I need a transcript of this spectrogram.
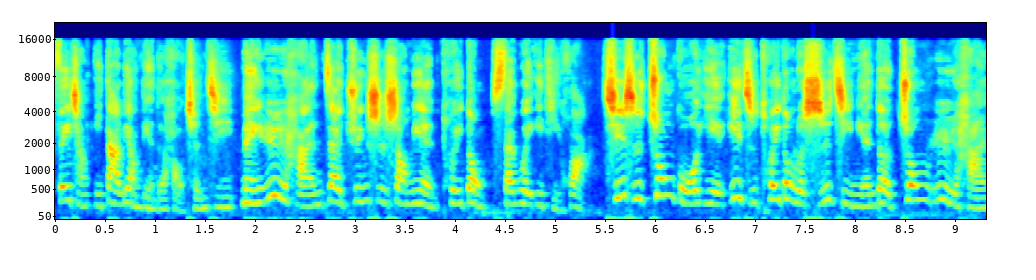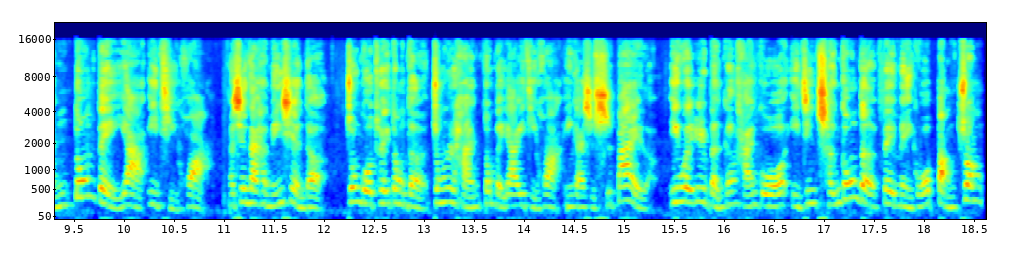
非常一大亮点的好成绩。美日韩。在军事上面推动三位一体化，其实中国也一直推动了十几年的中日韩东北亚一体化。那现在很明显的，中国推动的中日韩东北亚一体化应该是失败了，因为日本跟韩国已经成功的被美国绑装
